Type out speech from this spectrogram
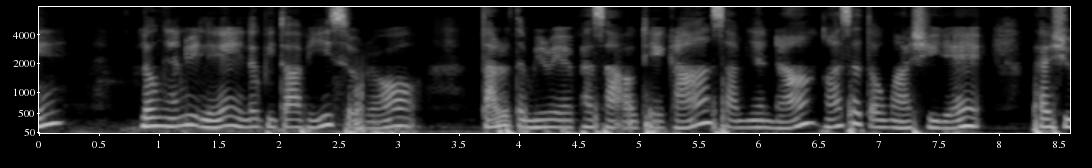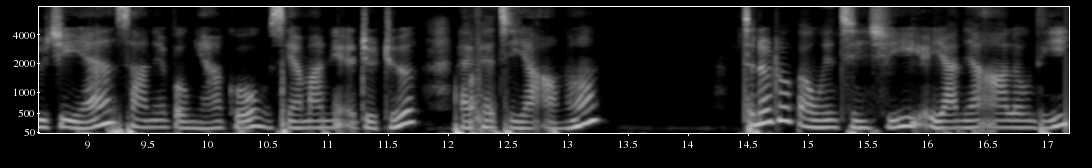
င်လုပ်ငန်းတွေလည်းလုပ်ပြီးသားပြီဆိုတော့ သားတို့သမီးတို့ရဲ့ဖတ်စာအုပ်ထဲကစာမျက်နှာ53မှာရှိတဲ့ဖတ်ရှုကြည့်ရန်စာနဲ့ပုံများကိုဆီယမနဲ့အတူတူလိုက်ဖတ်ကြည့်ရအောင်နော်ကျွန်ုပ်တို့ပတ်ဝန်းကျင်ရှိအရာများအလုံးသည်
